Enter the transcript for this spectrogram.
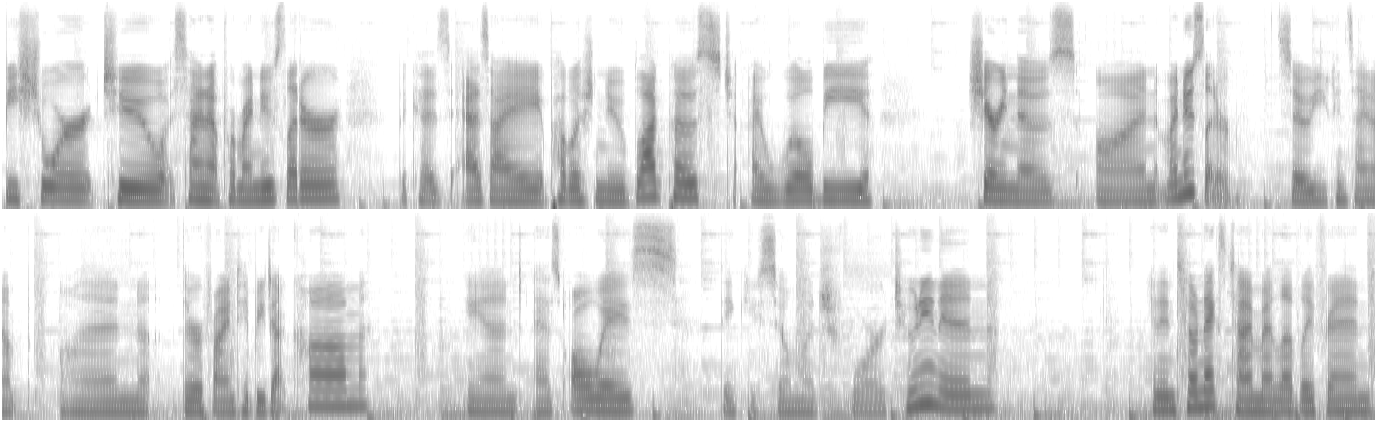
be sure to sign up for my newsletter because as I publish new blog posts, I will be sharing those on my newsletter. So you can sign up on therefinedhippie.com. And as always, thank you so much for tuning in. And until next time, my lovely friend,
